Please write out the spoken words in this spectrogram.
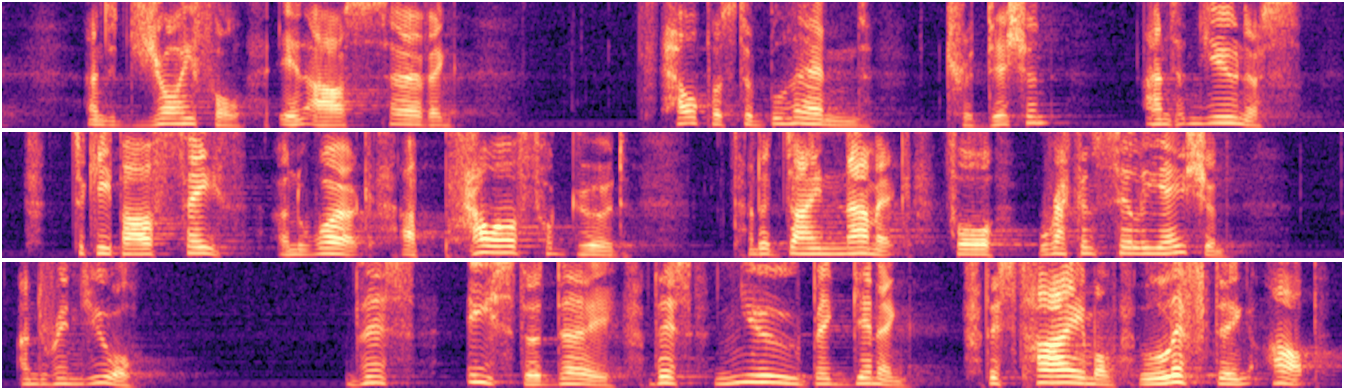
and joyful in our serving. Help us to blend tradition and newness, to keep our faith and work, a power for good, and a dynamic for reconciliation and renewal. This Easter day, this new beginning, this time of lifting up,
